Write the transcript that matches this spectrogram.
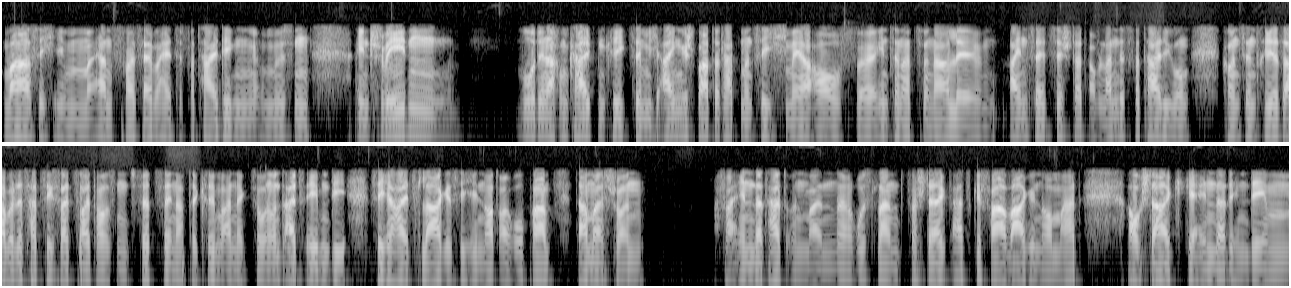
war, sich im Ernstfall selber hätte verteidigen müssen. In Schweden wurde nach dem Kalten Krieg ziemlich eingespart. Dort hat man sich mehr auf äh, internationale Einsätze statt auf Landesverteidigung konzentriert. Aber das hat sich seit 2014 nach der Krim-Annexion und als eben die Sicherheitslage sich in Nordeuropa damals schon verändert hat und man äh, Russland verstärkt als Gefahr wahrgenommen hat, auch stark geändert, indem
